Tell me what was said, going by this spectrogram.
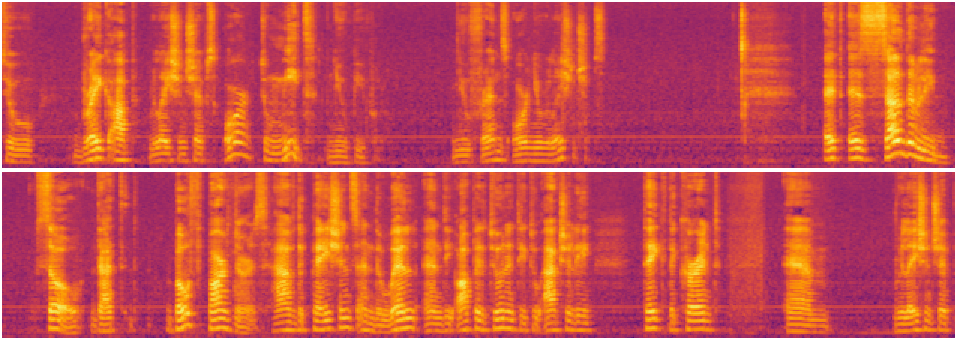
to break up relationships or to meet new people, new friends or new relationships. It is seldomly so that both partners have the patience and the will and the opportunity to actually take the current um, relationship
